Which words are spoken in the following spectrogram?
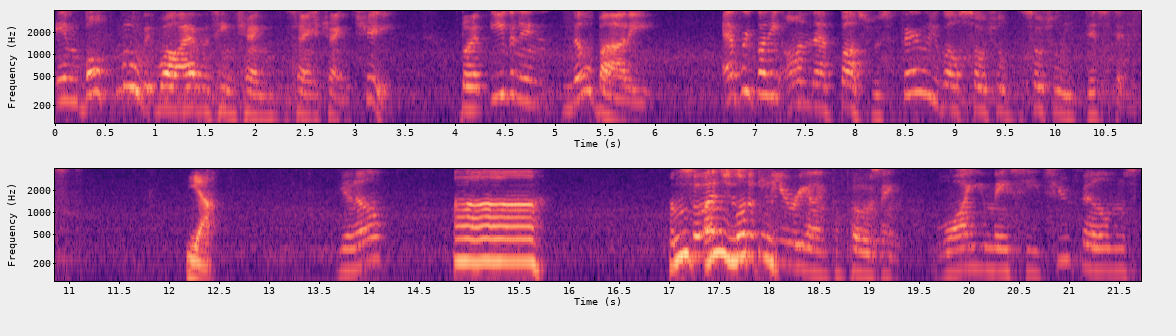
in both movies. Well, I haven't seen Chang Shang Chi, but even in Nobody, everybody on that bus was fairly well social socially distanced. yeah. You know, Uh, I'm, so I'm that's just looking. a theory I'm proposing. Why you may see two films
